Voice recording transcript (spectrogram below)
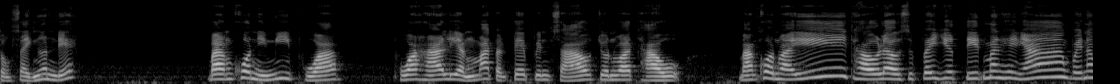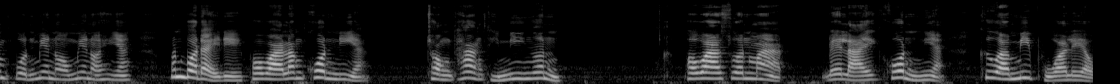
ต้องใส่เงินเด้บางคนนี่มีผัว ผัวหาเลี้ยงมาตั้งแต่เป็นสาวจนว่าเฒ่า บางคนว่าอีเฒ่าแล้วสิไปยึดติดมันเฮ็ดหยังไปนำปนเมียน้องเมียน้อยเฮ็ดหยังมันบ่ได้เด้เพราะว่าลางคนเนี่ยช่องทางที่มีเงิน ราะว่าส่วนมากหลายๆคนเนี่ย คือว่ามีผัวแล้ว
